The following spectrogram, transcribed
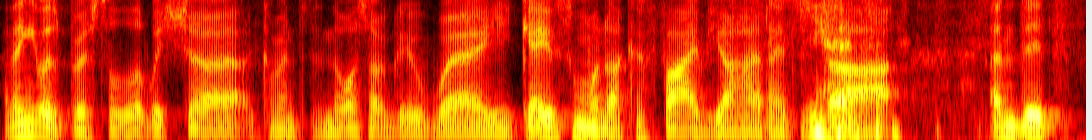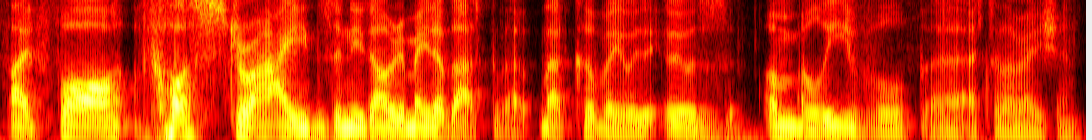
I think it was Bristol which uh, commented in the WhatsApp group where he gave someone like a five yard head start. Yeah. And did like four four strides, and he'd already made up that that, that cover. It was, it was unbelievable uh, acceleration.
